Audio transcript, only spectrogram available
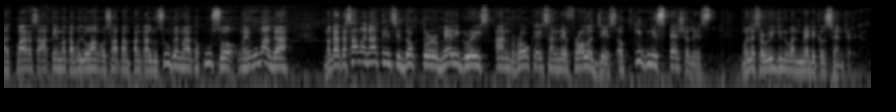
At para sa ating makabuluhang usapang pangkalusugan mga kapuso, ngayong umaga, magkakasama natin si Dr. Mary Grace Ann Roque, isang nephrologist o kidney specialist mula sa Region 1 Medical Center.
